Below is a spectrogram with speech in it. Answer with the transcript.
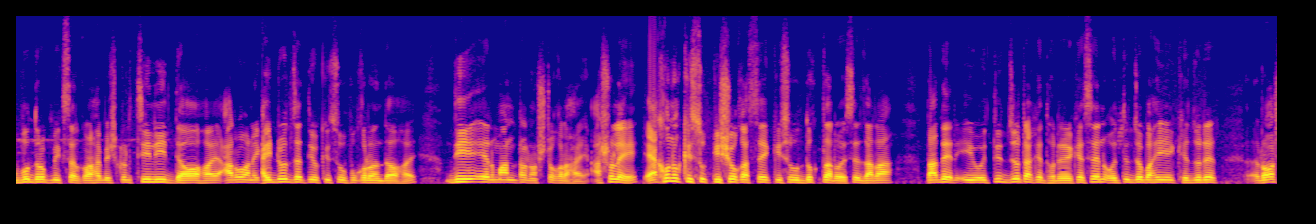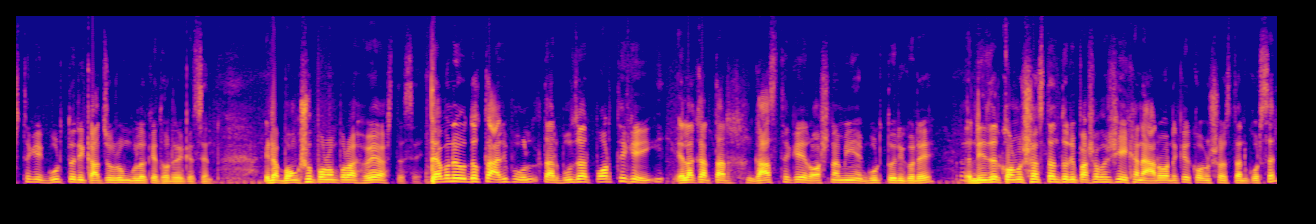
উপদ্রব মিক্সার করা হয়, বিশেষ করে চিনি দেওয়া হয়, আরও অনেক হাইড্রোজ জাতীয় কিছু উপকরণ দেওয়া হয়, দিয়ে এর মানটা নষ্ট করা হয়। আসলে এখনও কিছু কৃষক আছে, কিছু উদ্যোক্তা রয়েছে যারা তাদের এই ঐতিহ্যটাকে ধরে রেখেছেন, ঐতিহ্যবাহী এই খেজুরের রস থেকে গুড় তৈরি কার্যক্রমগুলোকে ধরে রেখেছেন। এটা বংশ পরম্পরা হয়ে আসতেছে। তেমনি উদ্যোক্তা আরিফুল তার বুঝার পর থেকেই এলাকার তার গাছ থেকে রস নামিয়ে গুড় তৈরি করে নিজের কর্মসংস্থান তৈরির পাশাপাশি এখানে আরও অনেকের কর্মসংস্থান করছেন।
